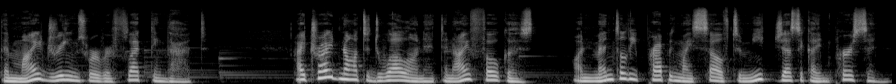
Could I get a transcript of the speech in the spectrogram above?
then my dreams were reflecting that. I tried not to dwell on it and I focused on mentally prepping myself to meet Jessica in person.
